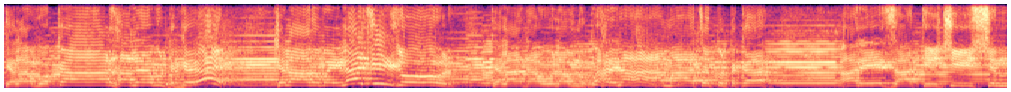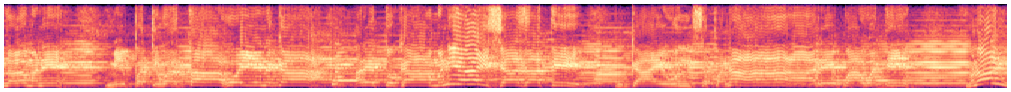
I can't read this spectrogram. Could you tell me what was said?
त्याला बोकार झालं मुटक केला बैलाची जोड. त्याला दाऊ लावून नको माच तुटक. अरे जातीची शिंदळ म्हणे मी पतिवर्ता होईन का? अरे तुका म्हणी आयशा जाती काय उंचपणा रे पावती? म्हणून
